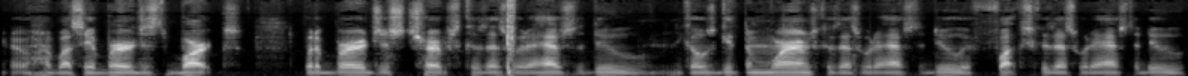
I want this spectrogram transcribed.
you know, how about to say a bird just barks, but a bird just chirps because that's what it has to do. It goes get them worms because that's what it has to do. It fucks because that's what it has to do.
